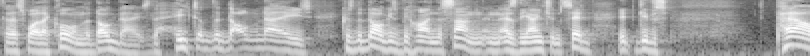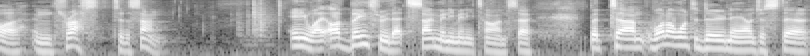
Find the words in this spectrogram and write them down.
So that's why they call them the dog days, the heat of the dog days, because the dog is behind the sun, and as the ancients said, it gives power and thrust to the sun. Anyway, I've been through that so many, many times. So, but um, what I want to do now, just uh,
